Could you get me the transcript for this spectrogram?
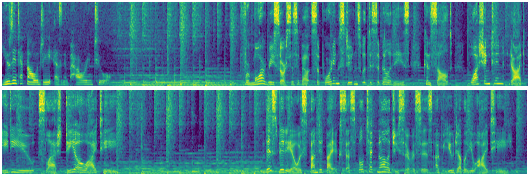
using technology as an empowering tool. For more resources about supporting students with disabilities, consult washington.edu slash DOIT. This video is funded by Accessible Technology Services of UWIT.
